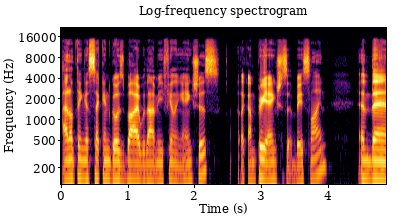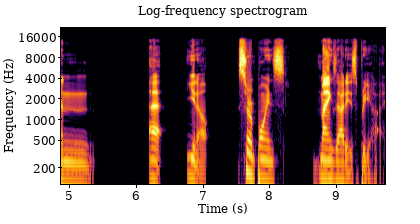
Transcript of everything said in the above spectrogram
I don't think a second goes by without me feeling anxious. Like I'm pretty anxious at baseline, and then at you know certain points, my anxiety is pretty high.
